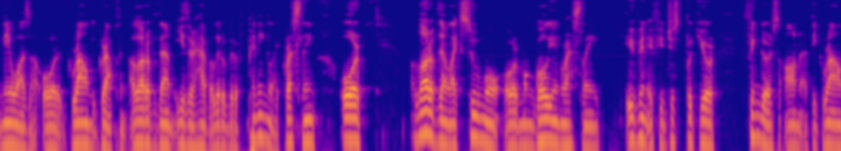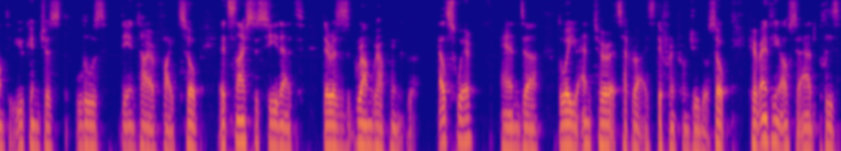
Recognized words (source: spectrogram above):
newaza or ground grappling. A lot of them either have a little bit of pinning like wrestling or a lot of them like sumo or Mongolian wrestling. Even if you just put your fingers on the ground, you can just lose the entire fight. So it's nice to see that there is ground grappling elsewhere and uh, the way you enter, etc., is different from judo. So if you have anything else to add, please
